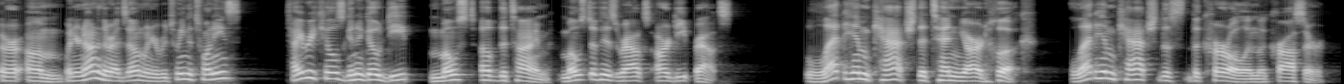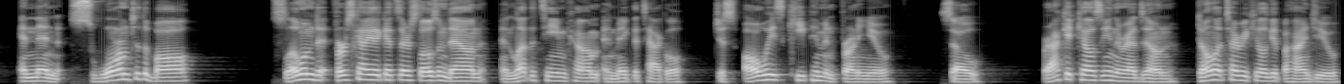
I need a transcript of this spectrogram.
or um, when you're not in the red zone, when you're between the 20s, Tyreek Hill's going to go deep most of the time. Most of his routes are deep routes. Let him catch the 10 yard hook. Let him catch the, the curl and the crosser and then swarm to the ball. Slow him. To, first guy that gets there slows him down and let the team come and make the tackle. Just always keep him in front of you. So bracket Kelce in the red zone. Don't let Tyreek Hill get behind you.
